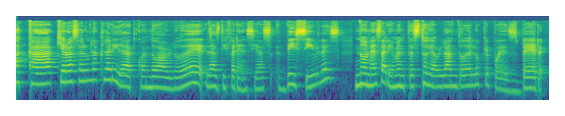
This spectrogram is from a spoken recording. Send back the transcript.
Acá quiero hacer una claridad cuando hablo de las diferencias visibles. No necesariamente estoy hablando de lo que puedes ver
